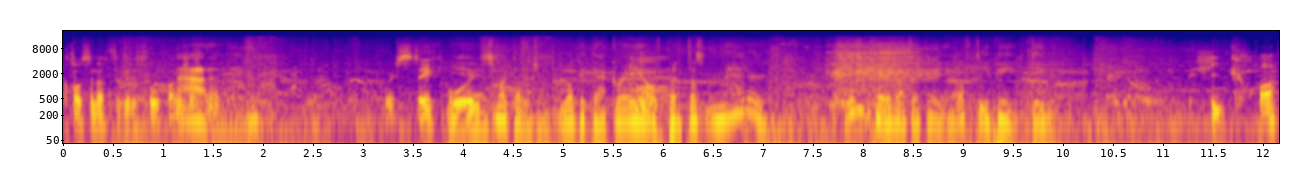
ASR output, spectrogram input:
Close enough to get a full punish Out of there. We're safe, Yeah, boys. smart double jump. Look at that gray health, but it doesn't matter. He doesn't care about that gray health. DP, dude. He caught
